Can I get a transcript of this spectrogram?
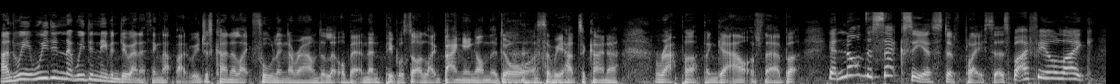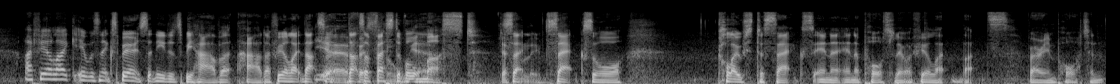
and we, we didn't we didn't even do anything that bad. We were just kind of like fooling around a little bit, and then people started like banging on the door, so we had to kind of wrap up and get out of there. But yeah, not the sexiest of places, but I feel like. I feel like it was an experience that needed to be have, had. I feel like that's Yeah, a that's a festival, festival yeah. must. Definitely. Sex, sex or close to sex in a in a portaloo. I feel like that's very important.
